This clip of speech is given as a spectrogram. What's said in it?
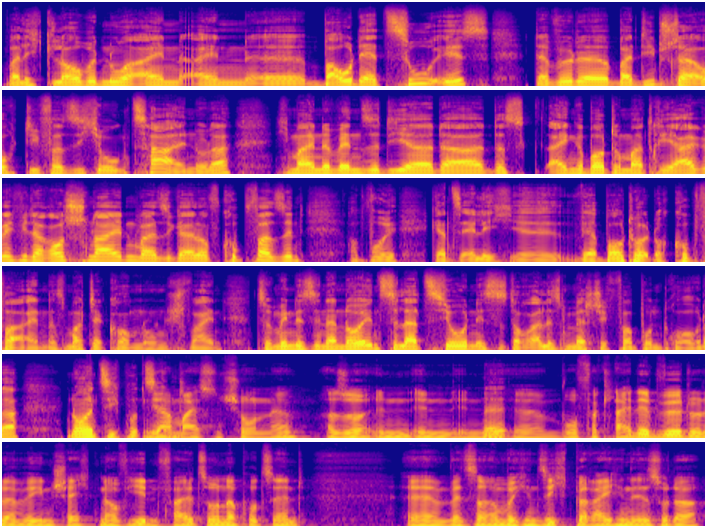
weil ich glaube, nur ein, ein äh, Bau, der zu ist, da würde bei Diebstahl auch die Versicherung zahlen, oder? Ich meine, wenn sie dir da das eingebaute Material gleich wieder rausschneiden, weil sie geil auf Kupfer sind, obwohl, ganz ehrlich, äh, wer baut heute noch Kupfer ein? Das macht ja kaum noch ein Schwein. Zumindest in der Neuinstallation ist es doch alles Mesh-Verbundrohr, oder? 90 Prozent. Ja, meistens schon, ne? Also in, in, in Ne? äh, wo verkleidet wird oder in welchen Schächten auf jeden Fall zu 100 Prozent. Ähm, Wenn es noch irgendwelchen Sichtbereichen ist oder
